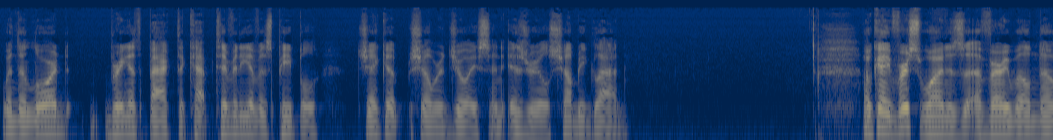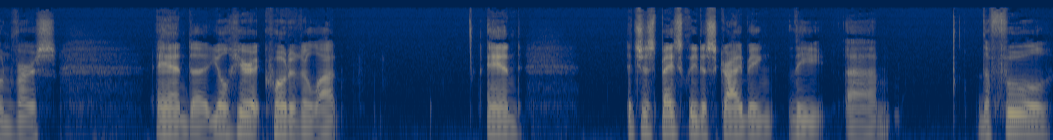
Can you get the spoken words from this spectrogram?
When the Lord bringeth back the captivity of his people, Jacob shall rejoice, and Israel shall be glad. Okay, verse 1 is a very well known verse and uh, you'll hear it quoted a lot. And it's just basically describing the um, the fool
